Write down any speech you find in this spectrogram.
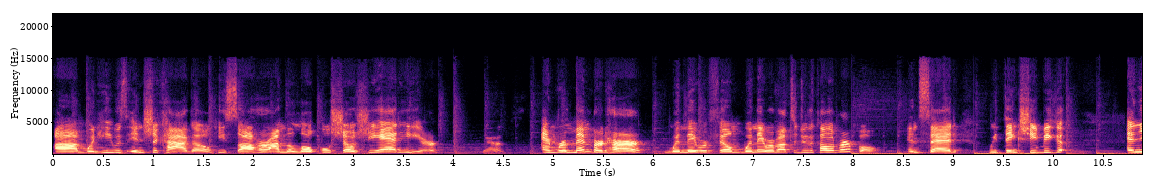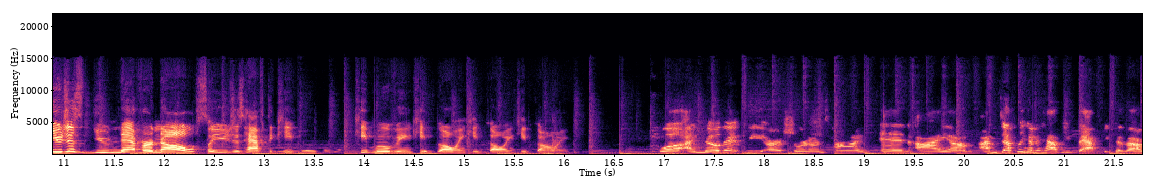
um, when he was in Chicago. He saw her on the local show she had here. Yes. And remembered her when they were filmed, when they were about to do the color purple and said, We think she'd be good. And you just, you never know. So you just have to keep keep moving, keep going, keep going, keep going. Well, I know that we are short on time, and I um, I'm definitely going to have you back because I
